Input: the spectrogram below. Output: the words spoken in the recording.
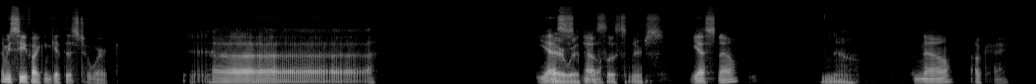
let me see if I can get this to work. Uh, yes. Bear with no. us, listeners. Yes. No. No. No. Okay.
